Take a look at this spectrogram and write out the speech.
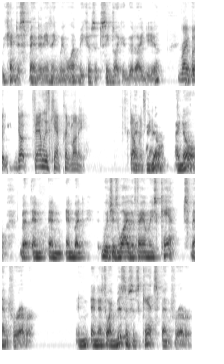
We can't just spend anything we want because it seems like a good idea. Right, but families can't print money. Governments I, I know, I know, but and and and but which is why the families can't spend forever, and and that's why businesses can't spend forever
